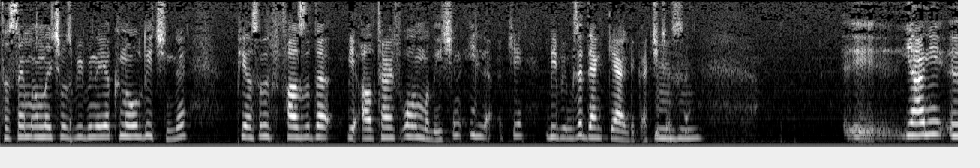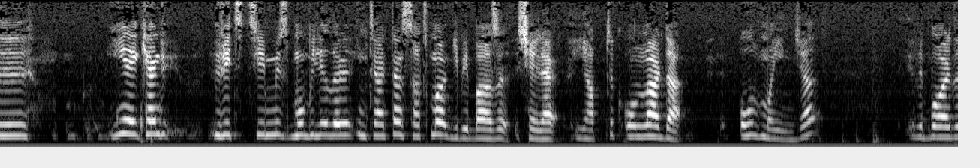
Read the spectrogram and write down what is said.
Tasarım anlayışımız birbirine yakın olduğu için de piyasada fazla da bir alternatif olmadığı için illa ki birbirimize denk geldik açıkçası. Hı hı. Ee, yani e, yine kendi ürettiğimiz mobilyaları internetten satma gibi bazı şeyler yaptık. Onlar da olmayınca ve bu arada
